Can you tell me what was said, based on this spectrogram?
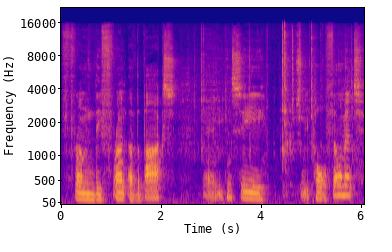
from the front of the box and you can see we pull filament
